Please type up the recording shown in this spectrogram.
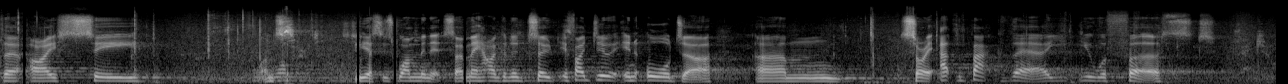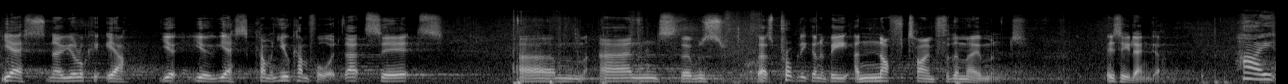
there I see, one, yes, it's one minute, so I may, I'm going to, so if I do it in order, um, sorry, at the back there, you, you were first. Yes, no, you're looking, yeah, you, you, yes, come on, you come forward, that's it. Um, and there was, that's probably going to be enough time for the moment. Izzy Lenga. Hi.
